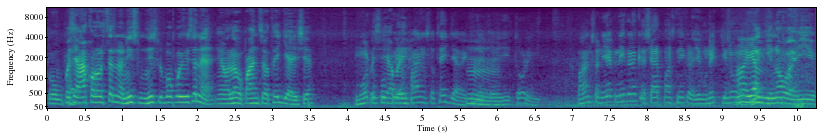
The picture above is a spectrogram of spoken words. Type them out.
તો પછી આખો વર્ષ છે ને નીસ- નીચલું પોપોયું છે ને એમાં લવ પાંચસો થઈ જાય છે. મોટું પછી આપણે- પાંચસો થઈ જાય તોડી પાંચસો ને એક નીકળે કે ચાર પાંચ નીકળે? એવું નક્કી ન હોય. નક્કી ન હોય એ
